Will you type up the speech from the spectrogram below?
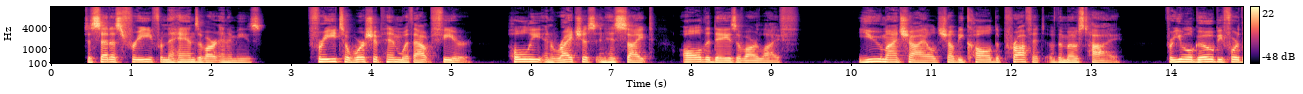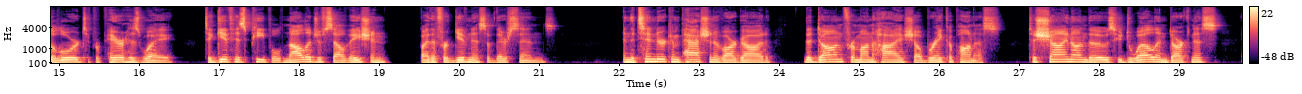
to set us free from the hands of our enemies, free to worship him without fear, holy and righteous in his sight all the days of our life. You, my child, shall be called the prophet of the Most High, for you will go before the Lord to prepare his way, to give his people knowledge of salvation by the forgiveness of their sins. In the tender compassion of our God, the dawn from on high shall break upon us to shine on those who dwell in darkness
